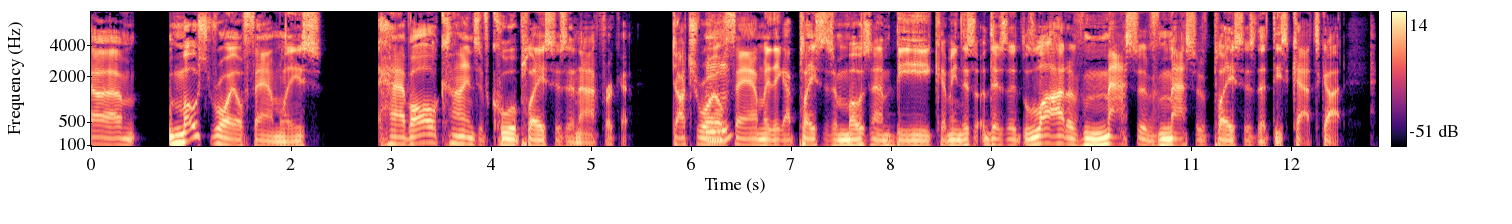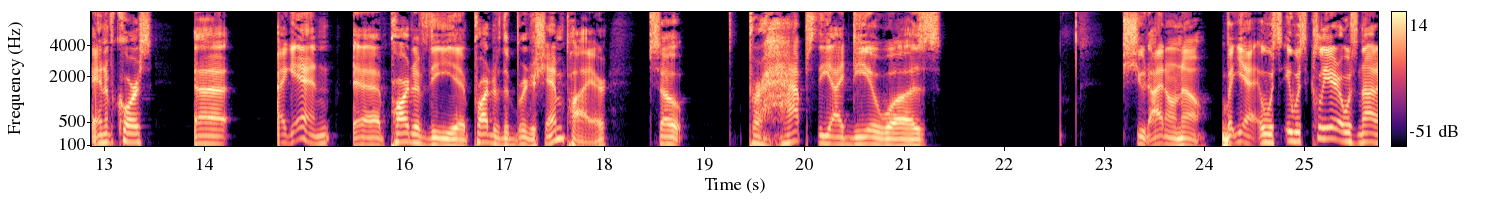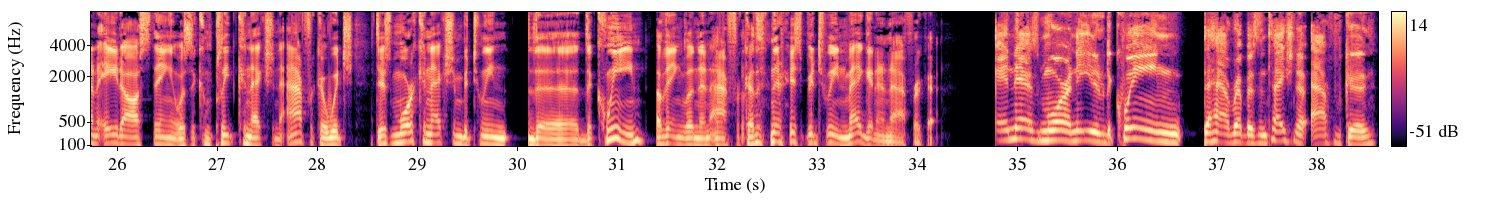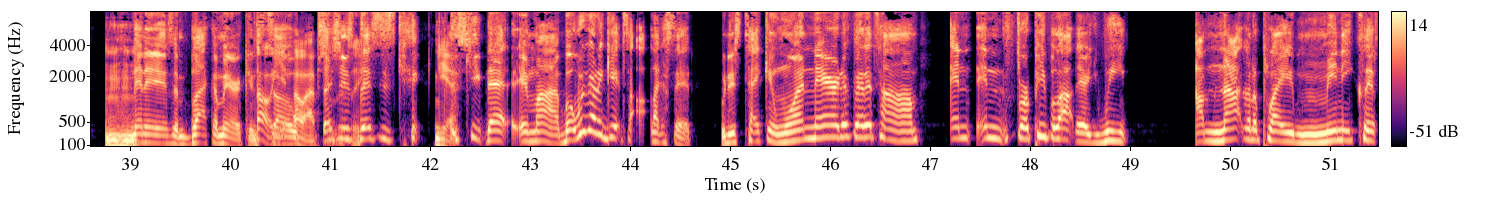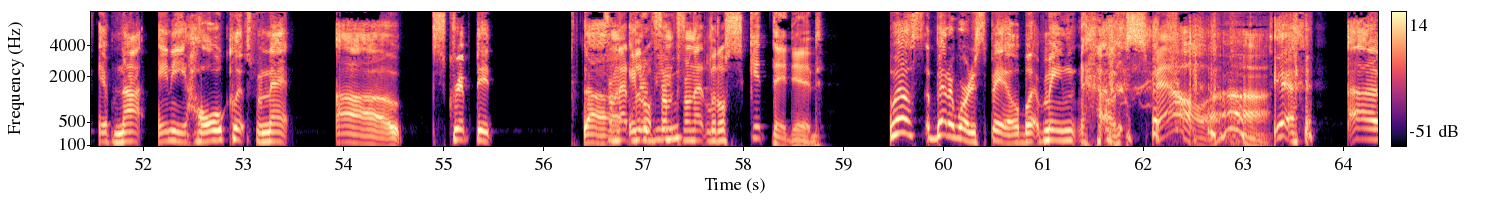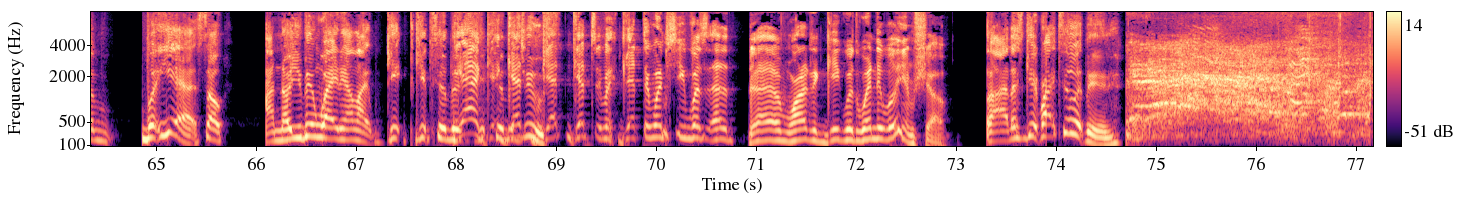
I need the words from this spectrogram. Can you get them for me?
um, most royal families have all kinds of cool places in Africa. Dutch royal Mhm. family, they got places in Mozambique. I mean, there's there's a lot of massive, massive places that these cats got, and of course, uh, again, uh, part of the uh, part of the British Empire. So perhaps the idea was shoot, I don't know. But yeah, it was it was clear it was not an ADOS thing. It was a complete connection to Africa, which there's more connection between the the Queen of England and Africa than there is between Meghan and Africa. and there's more need of the Queen to have representation of Africa than it is in Black Americans. Mm-hmm. Oh, so yeah. Oh, absolutely. Let's just, let's just keep, Yes. let's keep that in mind. But we're going to get to, like I said, we're just taking one narrative at a time. And and for people out there, we, I'm not going to play many clips, if not any whole clips from that uh scripted uh, from that little from from that little skit they did. Well, it's a better word is spell, but I mean, Oh, spell. Ah. yeah. Um, but yeah, so I know you've been waiting. I'm like, get get to the Yeah, get, get to the get, juice. get get to get to when she was uh, uh, wanted to gig with Wendy Williams show. All right, let's get right to it then.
